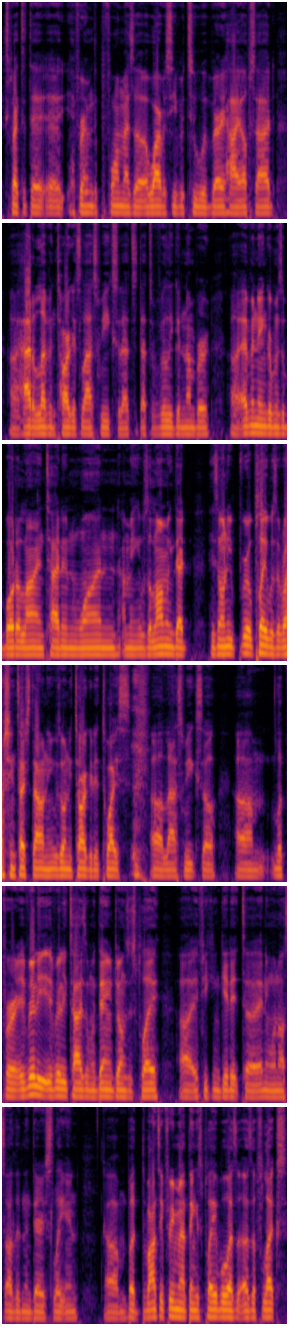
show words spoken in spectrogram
expected to uh, for him to perform as a, a, wide receiver too with very high upside. Uh, had 11 targets last week, so that's that's a really good number. Uh, Evan Engram is a borderline tight end one. I mean, it was alarming that his only real play was a rushing touchdown. He was only targeted twice uh, last week, so um, look for it. Really, it really ties in with Daniel Jones's play uh, if he can get it to anyone else other than Darius Slayton. Um, but Devonta Freeman, I think, is playable as a, as a flex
